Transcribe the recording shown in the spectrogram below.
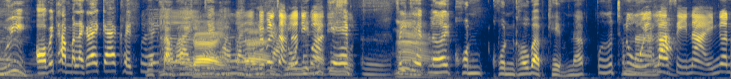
อุ้ย อ๋อไปทำอะไรก็ได้แก้เคล็ดเพื่อเดี๋ยให้วแบบพาไปว่าใช่เจ๊พาไปไม่บริจาคเลือดดีกว่าไม่ดีเจ็บสุดเออไม่เจ็บเลยคนคนเขาแบบเข็มนะปื๊ดชำหนูนาญ ราศีไหนเงิน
